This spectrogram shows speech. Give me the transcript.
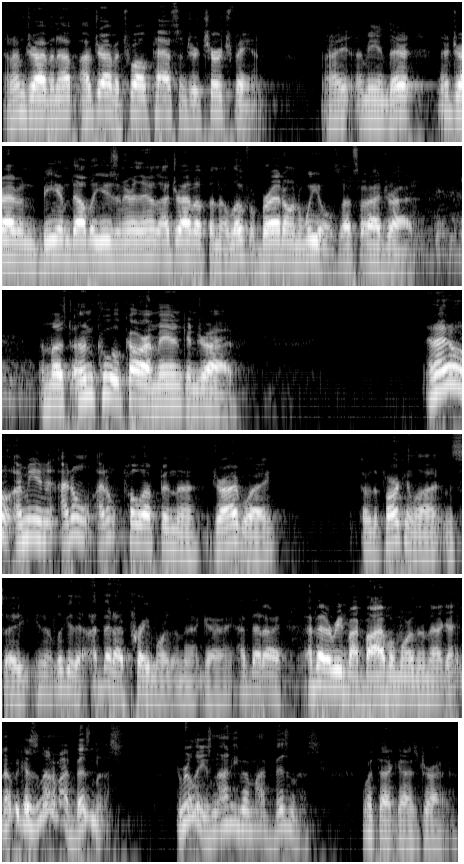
And I'm driving up, I drive a 12 passenger church van, right? I mean, they're, they're driving BMWs and everything else. I drive up in a loaf of bread on wheels. That's what I drive. the most uncool car a man can drive. And I don't, I mean, I don't, I don't pull up in the driveway of the parking lot and say, you know, look at that. I bet I pray more than that guy. I bet I, I bet I read my Bible more than that guy. No, because it's none of my business. It really is not even my business what that guy's driving.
